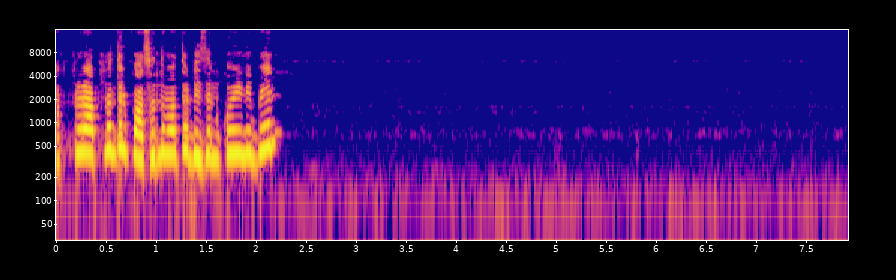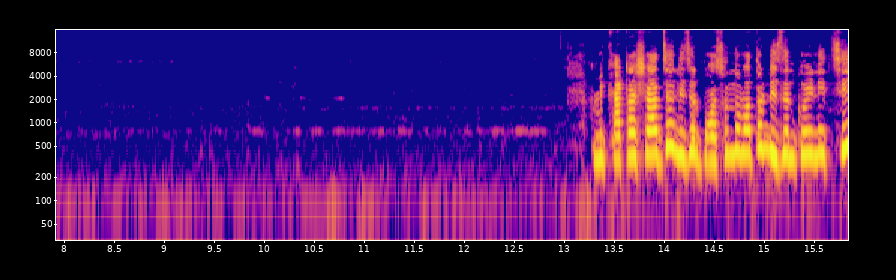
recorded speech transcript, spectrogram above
আপনারা আপনাদের পছন্দ মতো ডিজাইন করে নেবেন। আমি কাটার সাহায্যে নিজের পছন্দ মতো ডিজাইন করে নিচ্ছি।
